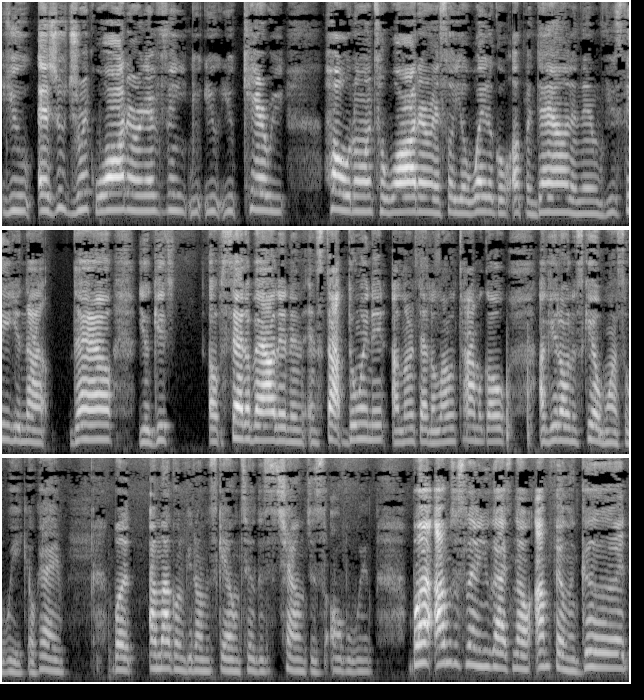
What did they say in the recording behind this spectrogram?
you as you drink water and everything you you, you carry hold on to water and so your weight will go up and down and then if you see you're not down you get upset about it and, and stop doing it. I learned that a long time ago. I get on the scale once a week okay? But i'm not going to get on the scale until this challenge is over with. But i'm just letting you guys know i'm feeling good.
